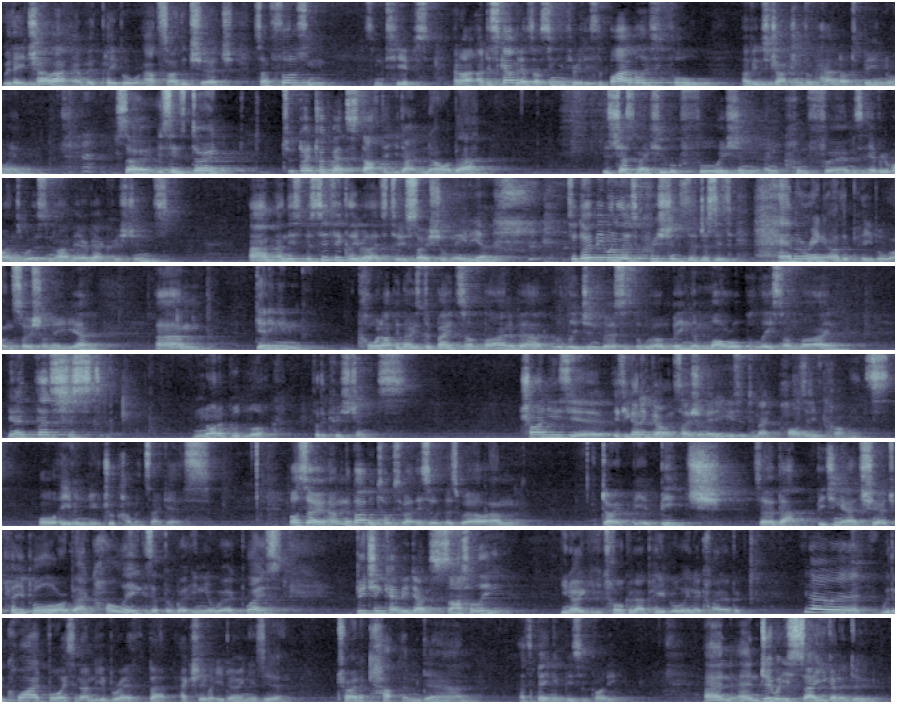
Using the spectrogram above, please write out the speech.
with each other and with people outside the church. So I've thought of some, some tips, and I, I discovered as I was thinking through this, the Bible is full of instructions of how not to be annoying. So it says, don't, don't talk about stuff that you don't know about. This just makes you look foolish and, and confirms everyone's worst nightmare about Christians. Um, and this specifically relates to social media. So don't be one of those Christians that just is hammering other people on social media, um, getting in, caught up in those debates online about religion versus the world, being the moral police online. You know, that's just not a good look for the Christians. Try and use your, if you're going to go on social media, use it to make positive comments or even neutral comments, I guess. Also, um, the Bible talks about this as well. Um, don't be a bitch. So, about bitching at church people or about colleagues at the, in your workplace. Bitching can be done subtly. You know, you talk about people in a kind of, a, you know, with a quiet voice and under your breath, but actually what you're doing is you're trying to cut them down that's being a busybody. And, and do what you say you're going to do.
